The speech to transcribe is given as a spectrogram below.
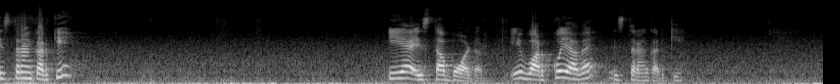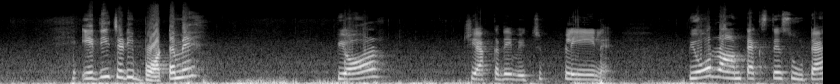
ਇਸ ਤਰ੍ਹਾਂ ਕਰਕੇ ਇਹ ਹੈ ਇਸ ਦਾ ਬਾਰਡਰ ਇਹ ਵਰਕ ਹੋਇਆ ਵਾ ਇਸ ਤਰ੍ਹਾਂ ਕਰਕੇ। ਇਹਦੀ ਜਿਹੜੀ ਬਾਟਮ ਹੈ ਪਿਓਰ ਚੈੱਕ ਦੇ ਵਿੱਚ ਪਲੇਨ ਹੈ। ਪਿਓਰ ਰਾਮ ਟੈਕਸ ਦੇ ਸੂਟ ਹੈ।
